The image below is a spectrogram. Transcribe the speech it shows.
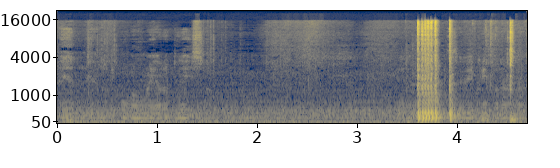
Ayan, ayan. Mukhang mayroon guys. oh. Ayan, Silipin ko lang. ah.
